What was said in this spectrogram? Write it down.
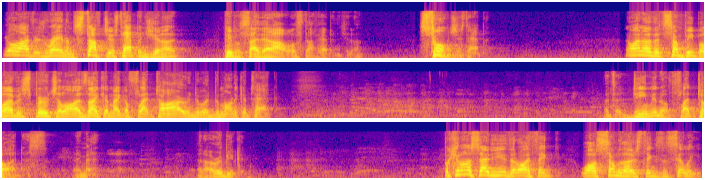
Your life is random. Stuff just happens, you know. People say that, oh, well, stuff happens, you know. Storms just happen. Now, I know that some people over spiritualize, they can make a flat tire into a demonic attack. It's a demon of flat tiredness. Amen. And I rebuke it. But can I say to you that I think, while some of those things are silly,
